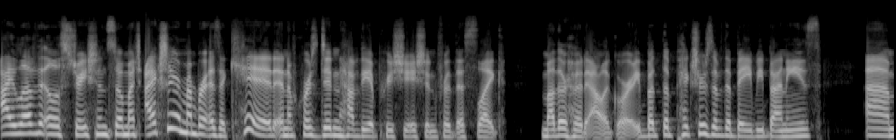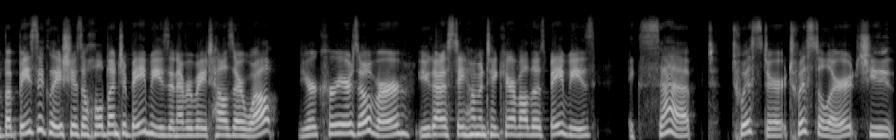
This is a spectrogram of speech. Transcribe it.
I love the illustration so much. I actually remember as a kid, and of course, didn't have the appreciation for this like motherhood allegory, but the pictures of the baby bunnies. Um, but basically, she has a whole bunch of babies, and everybody tells her, well, your career's over. You got to stay home and take care of all those babies. Except Twister, twist alert, she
